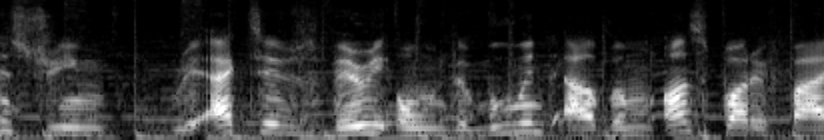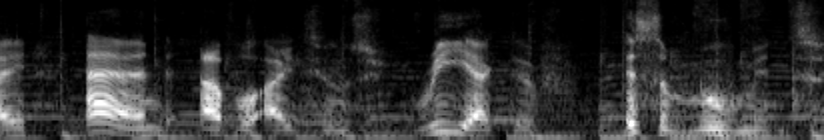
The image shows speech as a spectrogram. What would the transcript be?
can stream Reactive's very own The Movement album on Spotify and Apple iTunes. Reactive is a movement.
